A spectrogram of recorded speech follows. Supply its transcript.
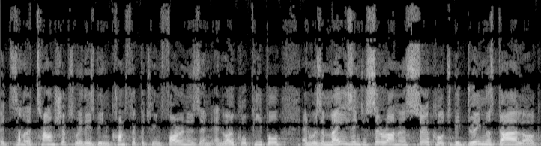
uh, some of the townships where there's been conflict between foreigners and, and local people. And it was amazing to sit around in a circle to be doing this dialogue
